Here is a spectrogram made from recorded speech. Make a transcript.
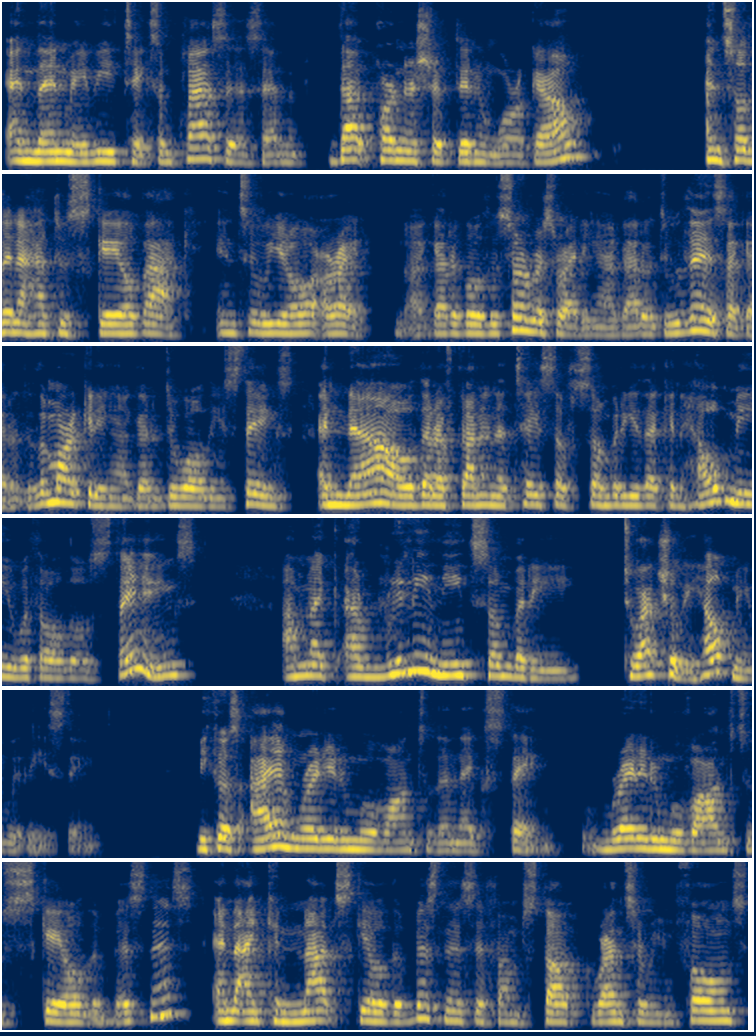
And then maybe take some classes. And that partnership didn't work out. And so then I had to scale back into, you know, all right, I got to go to service writing. I got to do this. I got to do the marketing. I got to do all these things. And now that I've gotten a taste of somebody that can help me with all those things, I'm like, I really need somebody to actually help me with these things because I am ready to move on to the next thing, I'm ready to move on to scale the business. And I cannot scale the business if I'm stuck answering phones,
